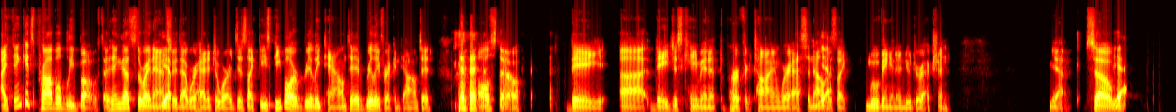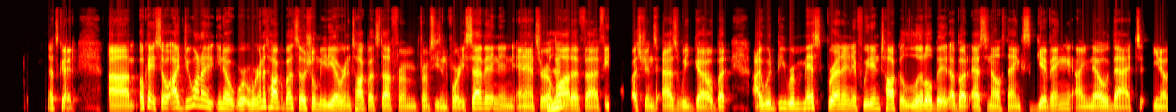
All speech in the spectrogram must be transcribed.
I think it's probably both. I think that's the right answer that we're headed towards. Is like these people are really talented, really freaking talented. also, they uh, they just came in at the perfect time where SNL Yeah. is like moving in a new direction. Yeah. So Yeah. That's good. Um, okay, so I do want to, you know, we're, we're going to talk about social media. We're going to talk about stuff from from season forty seven and, and answer a lot of uh, feedback questions as we go. But I would be remiss, Brennan, if we didn't talk a little bit about SNL Thanksgiving. I know that you know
